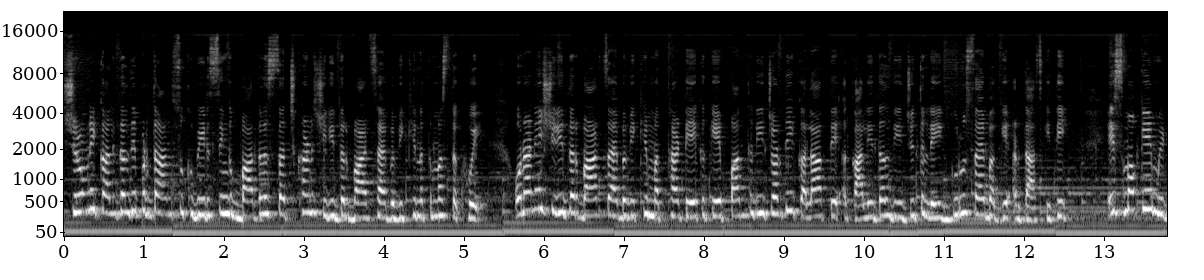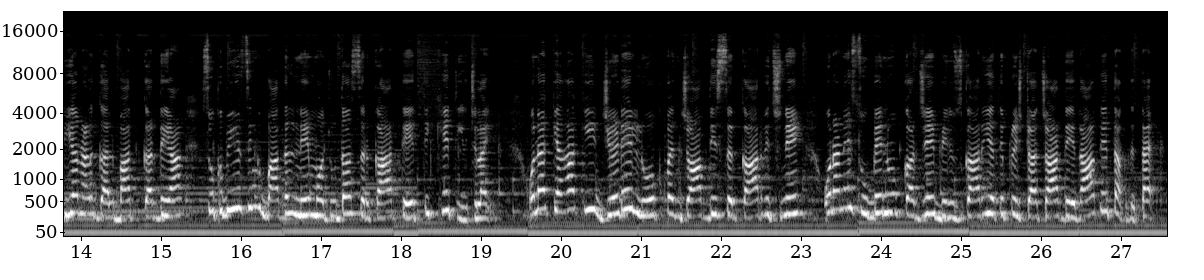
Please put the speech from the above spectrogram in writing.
ਸ਼੍ਰੋਮਣੀ ਅਕਾਲੀ ਦਲ ਦੇ ਪ੍ਰਧਾਨ ਸੁਖਬੀਰ ਸਿੰਘ ਬਾਦਲ ਸੱਚਖੰਡ ਸ੍ਰੀ ਦਰਬਾਰ ਸਾਹਿਬ ਵਿਖੇ ਨਤਮਸਤਕ ਹੋਏ। ਉਹਨਾਂ ਨੇ ਸ੍ਰੀ ਦਰਬਾਰ ਸਾਹਿਬ ਵਿਖੇ ਮੱਥਾ ਟੇਕ ਕੇ ਪੰਥ ਦੀ ਚੜ੍ਹਦੀ ਕਲਾ ਤੇ ਅਕਾਲੀ ਦਲ ਦੀ ਜਿੱਤ ਲਈ ਗੁਰੂ ਸਾਹਿਬ ਅੱਗੇ ਅਰਦਾਸ ਕੀਤੀ। ਇਸ ਮੌਕੇ ਮੀਡੀਆ ਨਾਲ ਗੱਲਬਾਤ ਕਰਦਿਆਂ ਸੁਖਬੀਰ ਸਿੰਘ ਬਾਦਲ ਨੇ ਮੌਜੂਦਾ ਸਰਕਾਰ ਤੇ ਤਿੱਖੇ ਤੀਰ ਚਲਾਏ ਉਹਨਾਂ ਕਿਹਾ ਕਿ ਜਿਹੜੇ ਲੋਕ ਪੰਜਾਬ ਦੀ ਸਰਕਾਰ ਵਿੱਚ ਨੇ, ਉਹਨਾਂ ਨੇ ਸੂਬੇ ਨੂੰ ਕਰਜ਼ੇ, ਬੇਰੁਜ਼ਗਾਰੀ ਅਤੇ ਭ੍ਰਿਸ਼ਟਾਚਾਰ ਦੇ ਰਾਹ ਤੇ ਧੱਕ ਦਿੱਤਾ ਹੈ।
